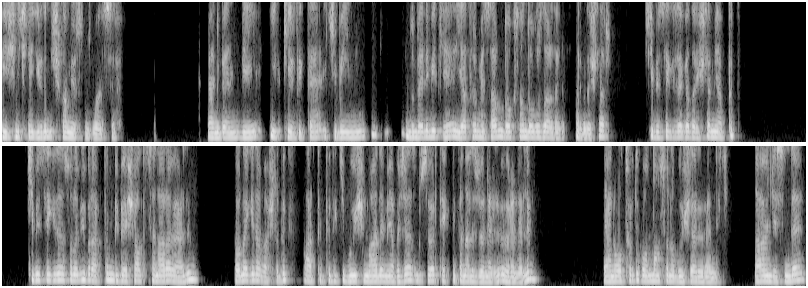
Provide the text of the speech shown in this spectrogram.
bir işin içine girdim çıkamıyorsunuz maalesef. Yani ben bir ilk girdikte 2000 benim ilk yatırım hesabım 99'larda arkadaşlar. 2008'e kadar işlem yaptık. 2008'den sonra bir bıraktım. Bir 5-6 sene ara verdim. Sonra yine başladık. Artık dedik ki bu işi madem yapacağız bu sefer teknik analiz öğrenelim. Yani oturduk ondan sonra bu işleri öğrendik. Daha öncesinde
